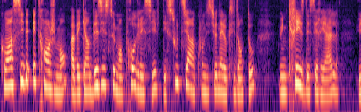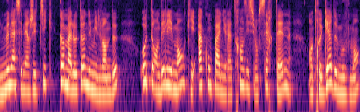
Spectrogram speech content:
coïncide étrangement avec un désistement progressif des soutiens inconditionnels occidentaux, une crise des céréales, une menace énergétique comme à l'automne 2022, autant d'éléments qui accompagnent la transition certaine entre guerre de mouvement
